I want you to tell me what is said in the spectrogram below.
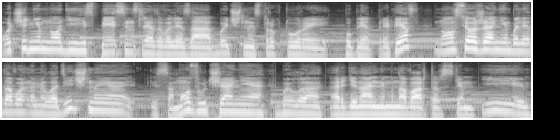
Очень немногие из песен следовали за обычной структурой куплет-припев, но все же они были довольно мелодичные, и само звучание было оригинальным и новаторским, и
